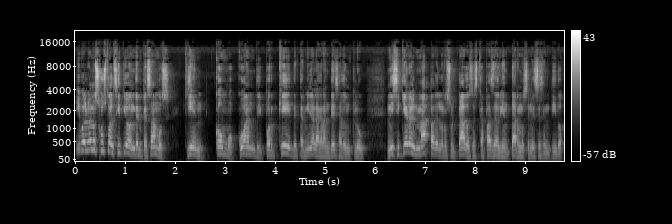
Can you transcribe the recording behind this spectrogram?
Y volvemos justo al sitio donde empezamos. ¿Quién, cómo, cuándo y por qué determina la grandeza de un club? Ni siquiera el mapa de los resultados es capaz de orientarnos en ese sentido.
